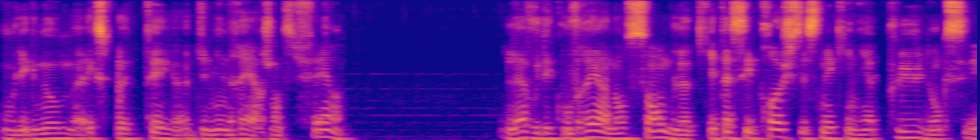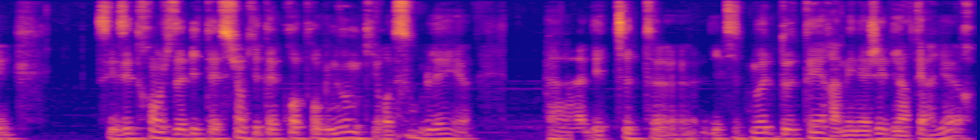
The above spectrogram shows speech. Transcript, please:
où les gnomes exploitaient euh, du minerai argentifère. Là, vous découvrez un ensemble qui est assez proche, si ce n'est qu'il n'y a plus donc ces, étranges habitations qui étaient propres aux gnomes, qui ressemblaient euh, à des petites, des modes de terre aménagées de l'intérieur,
